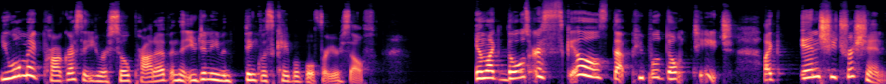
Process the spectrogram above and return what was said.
You will make progress that you are so proud of and that you didn't even think was capable for yourself. And like those are skills that people don't teach. Like in nutrition,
